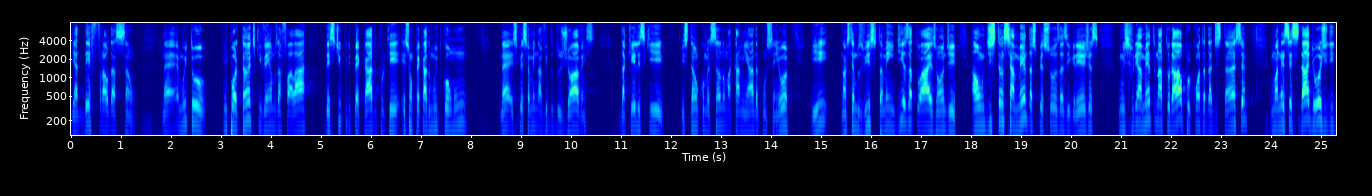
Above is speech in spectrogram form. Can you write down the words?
e a defraudação. Né? É muito importante que venhamos a falar desse tipo de pecado, porque esse é um pecado muito comum, né? especialmente na vida dos jovens, daqueles que estão começando uma caminhada com o Senhor, e nós temos visto também em dias atuais, onde há um distanciamento das pessoas das igrejas, um esfriamento natural por conta da distância, uma necessidade hoje, de,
